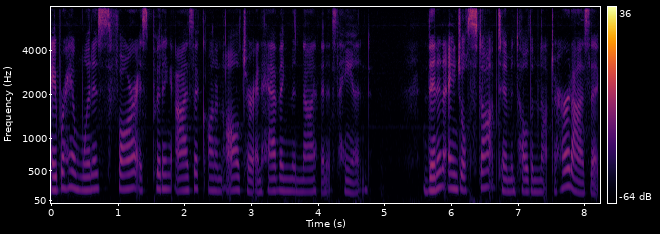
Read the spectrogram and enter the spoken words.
Abraham went as far as putting Isaac on an altar and having the knife in his hand. Then an angel stopped him and told him not to hurt Isaac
